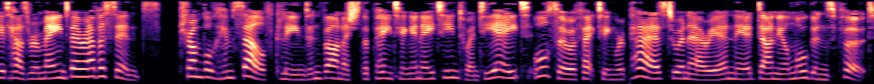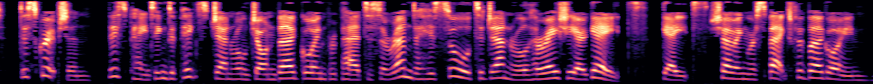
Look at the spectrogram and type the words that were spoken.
It has remained there ever since. Trumbull himself cleaned and varnished the painting in 1828, also effecting repairs to an area near Daniel Morgan's foot. Description This painting depicts General John Burgoyne prepared to surrender his sword to General Horatio Gates. Gates, showing respect for Burgoyne,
